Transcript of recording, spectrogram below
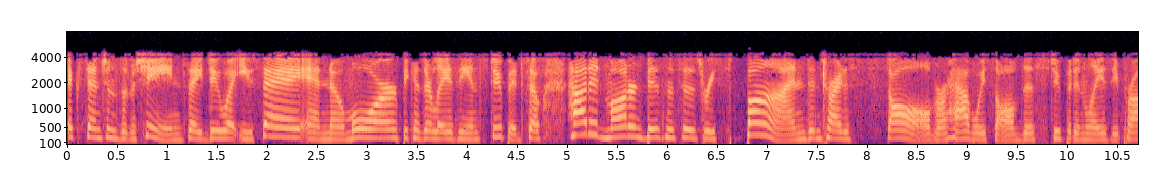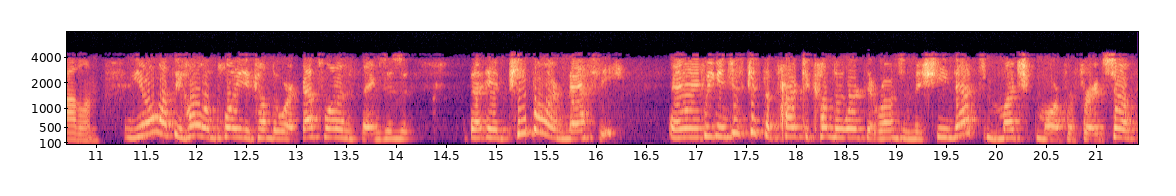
extensions of machines. They do what you say and no more because they're lazy and stupid. So, how did modern businesses respond and try to solve or have we solved this stupid and lazy problem? You don't want the whole employee to come to work. That's one of the things. Is that if people are messy, and if we can just get the part to come to work that runs the machine, that's much more preferred. So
